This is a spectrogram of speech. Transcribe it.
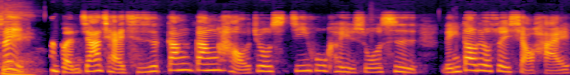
所以四本加起来其实刚刚好，就是几乎可以说是零到六岁小孩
